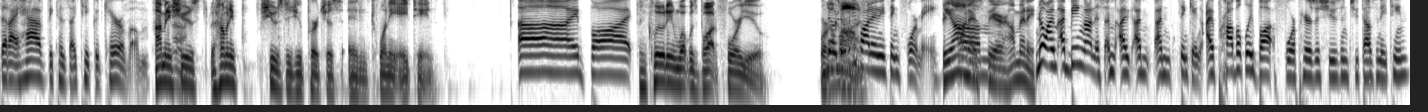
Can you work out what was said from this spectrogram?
that I have because I take good care of them. How many shoes? How many shoes did you purchase in 2018, I bought. including what was bought for you? Or No, nobody conned? bought anything for me. Be honest um, here. How many? No, I'm, I'm being honest. I'm, I, I'm, I'm thinking. I probably bought four pairs of shoes in 2018.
